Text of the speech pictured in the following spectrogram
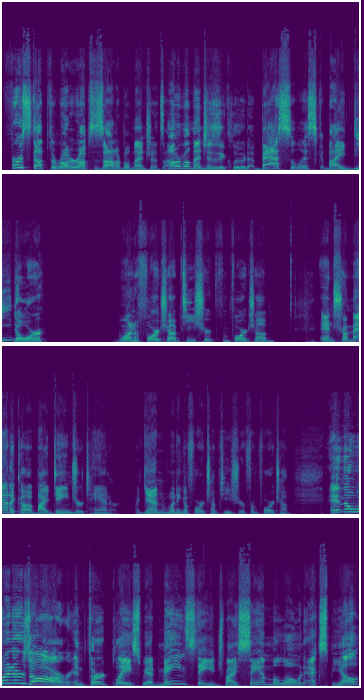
First up, the runner-ups is honorable mentions. Honorable mentions include Basilisk by D-Door, won a Forge Hub t-shirt from Forge Hub, and Traumatica by Danger Tanner. Again, winning a Forge Hub t-shirt from Forge Hub. And the winners are in third place, we had Main Stage by Sam Malone XBL,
